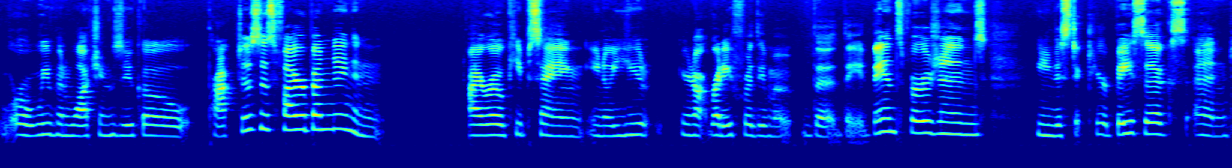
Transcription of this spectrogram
or we've been watching Zuko practice his firebending, and Iroh keeps saying, you know, you you're not ready for the the the advanced versions. You need to stick to your basics. And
